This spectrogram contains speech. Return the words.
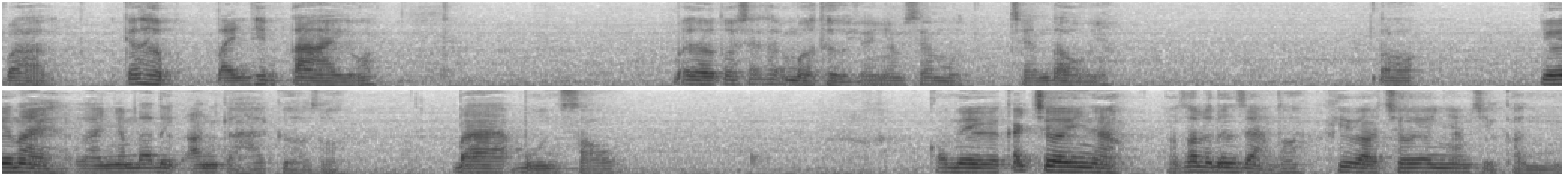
và kết hợp đánh thêm tài đúng không? Bây giờ tôi sẽ mở thử cho anh em xem một chén đầu nhé đó. Như thế này là anh em đã được ăn cả hai cửa rồi. 3 4 6 còn về cái cách chơi nào, nó rất là đơn giản thôi. Khi vào chơi, anh em chỉ cần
